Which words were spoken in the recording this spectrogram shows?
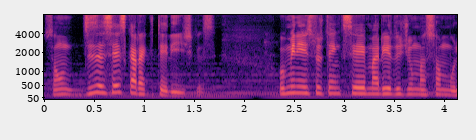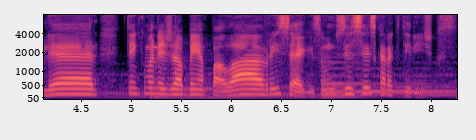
São 16 características. O ministro tem que ser marido de uma só mulher, tem que manejar bem a palavra e segue. São 16 características.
